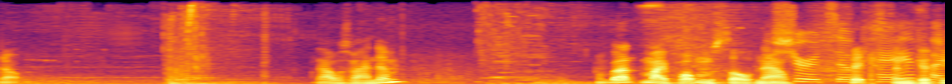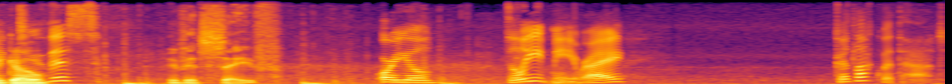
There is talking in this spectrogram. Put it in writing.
No. That was random. But my problem's solved now. Sure it's Fixed okay and if good I to go. do this? If it's safe. Or you'll delete me, right? Good luck with that.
